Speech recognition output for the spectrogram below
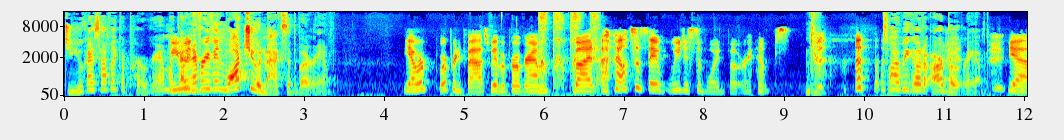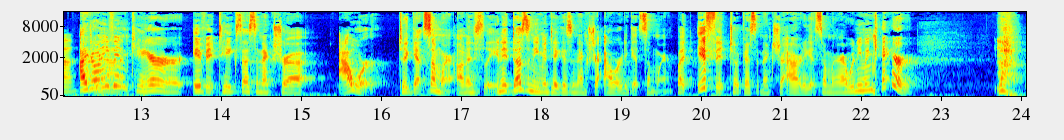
do you guys have like a program? Like We I would- never even watch you and Max at the boat ramp. Yeah, we're we're pretty fast. We have a program, but I also say we just avoid boat ramps. That's why we go to our boat ramp. Yeah. I don't yeah. even care if it takes us an extra hour to get somewhere, honestly. And it doesn't even take us an extra hour to get somewhere. But if it took us an extra hour to get somewhere, I wouldn't even care.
